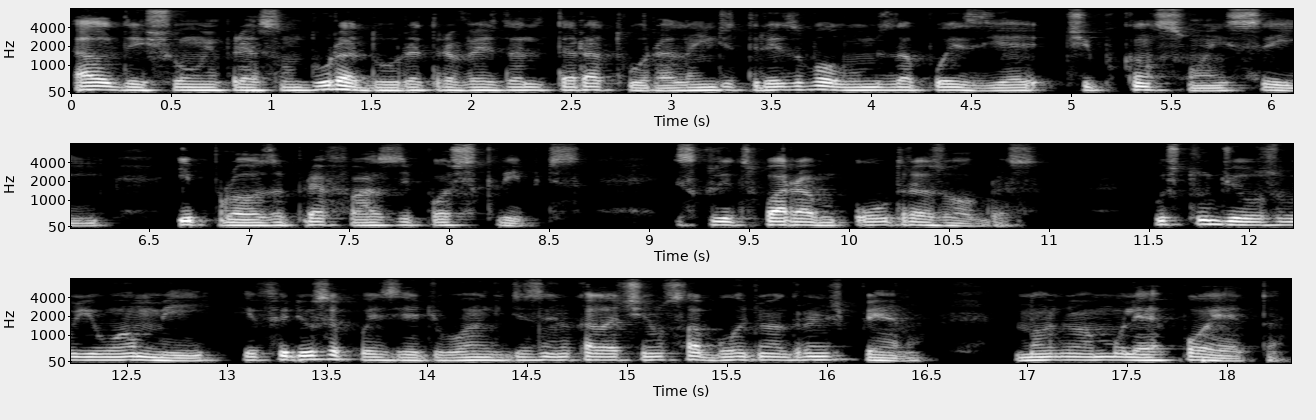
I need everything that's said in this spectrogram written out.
Ela deixou uma impressão duradoura através da literatura, além de três volumes da poesia tipo canções, CI e prosa, prefácios e postscripts, escritos para outras obras. O estudioso Yuan Mei referiu-se à poesia de Wang dizendo que ela tinha o sabor de uma grande pena, não de uma mulher poeta.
